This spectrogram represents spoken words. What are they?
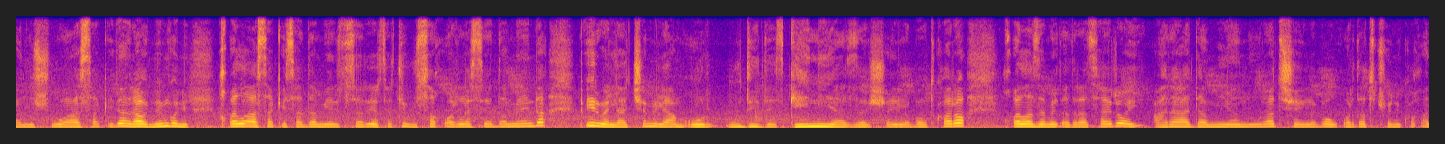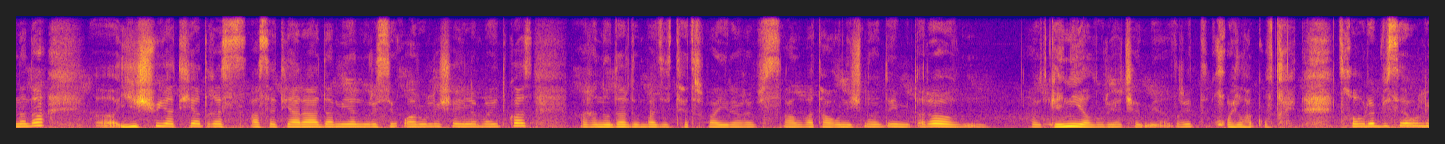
ანუ შუა ასაკიდან, რავი, მე მგონი ყველა ასაკის ადამიანისთვის არის ერთ-ერთი უსაყვარლესი ადამიანი და პირველად ჩემი ამ ორ უდიდეს გენიაზე შეიძლება ვთქვა, რომ ყველაზე მეტად რაც არის, რომ არა ადამიანურად შეიძლება უყურდათ ჩვენი ქვეყანა და იშვიათია დღეს ასეთი არა ადამიანური სიყვარული შეიძლება ითქვას. მაგრამ ნოდარ დუმბაძის თეთრ ბაირაღებს ალბათ აღნიშნავდი, იმიტომ რომ გენიალურია ჩემი აზრით ყველა კუთხით. ცხოვრებისეული,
